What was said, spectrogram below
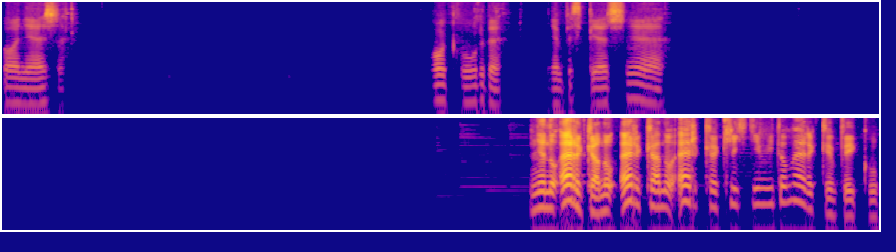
O, nieźle. O kurde, niebezpiecznie. Nie no, Erka, no Erka, no Erka, kliknij mi tą Erkę, byku.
